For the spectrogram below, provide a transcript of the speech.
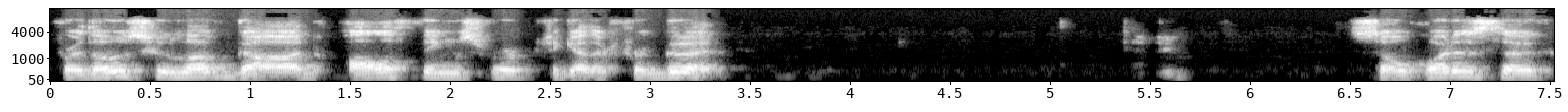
For those who love God, all things work together for good. So what is the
